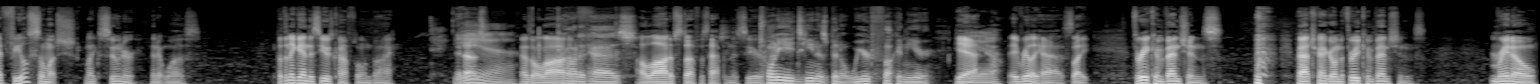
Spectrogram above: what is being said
it feels so much like sooner than it was. But then again, this year's kind of flown by. It has. yeah. There's a lot God, of it has. a lot of stuff has happened this year. 2018 has been a weird fucking year. Yeah, Yeah. it really has. Like three conventions. Patrick and I going to three conventions. Marino.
